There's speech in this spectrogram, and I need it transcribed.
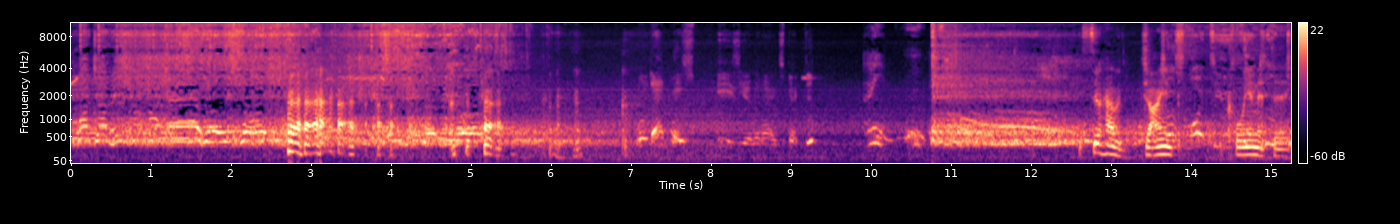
Watch out, here Well, that was easier than I expected. I still have a giant Just what do you planet think to you're do.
